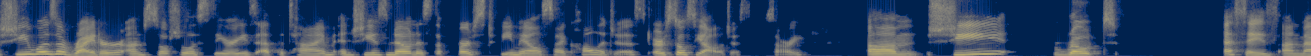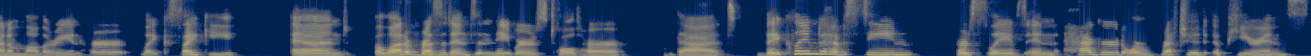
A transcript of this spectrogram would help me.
she was a writer on socialist theories at the time, and she is known as the first female psychologist or sociologist, sorry, um, she wrote essays on Madame Lalaurie and her like psyche, and a lot of residents and neighbors told her that they claim to have seen her slaves in haggard or wretched appearance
